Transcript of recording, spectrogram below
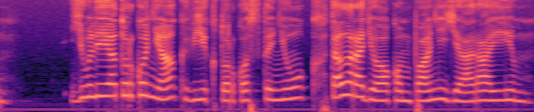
Юлія Турконяк, Віктор Костенюк, телерадіокомпанія Раї.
